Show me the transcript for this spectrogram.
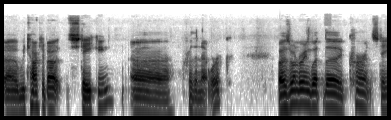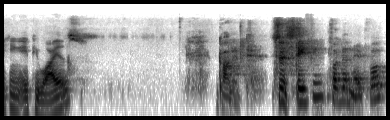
uh, we talked about staking uh, for the network. I was wondering what the current staking APY is. Got it. So staking for the network,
